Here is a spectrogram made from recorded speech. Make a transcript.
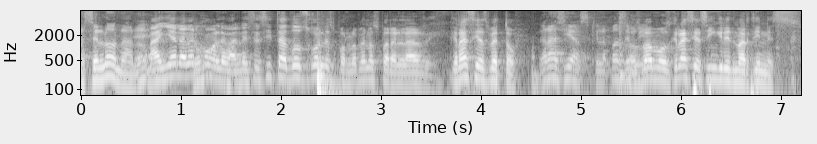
Barcelona, ¿no? Mañana a ver cómo le va. Necesita dos goles por lo menos para el. Gracias, Beto. Gracias, que la pasen Nos bien. vamos. Gracias, Ingrid Martínez.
